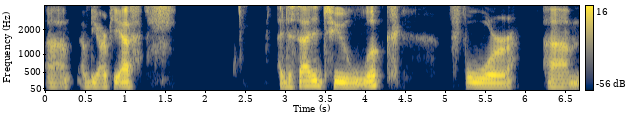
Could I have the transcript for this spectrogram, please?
uh, of the RPF, I decided to look for um,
